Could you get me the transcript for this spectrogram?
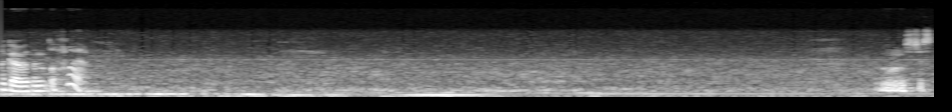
I'll go with another flare. Mm, it was just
